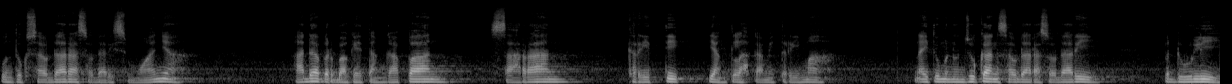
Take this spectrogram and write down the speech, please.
untuk saudara-saudari semuanya. Ada berbagai tanggapan, saran, kritik yang telah kami terima. Nah, itu menunjukkan saudara-saudari peduli,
